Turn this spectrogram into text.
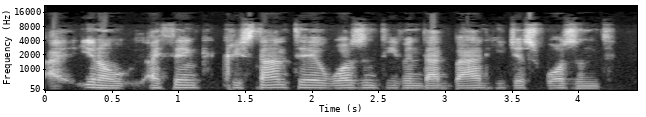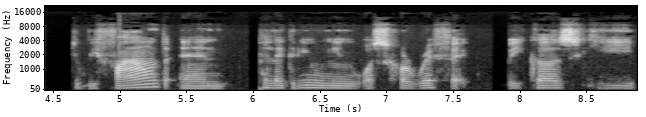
I, you know, I think Cristante wasn't even that bad. He just wasn't to be found, and Pellegrini was horrific because he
